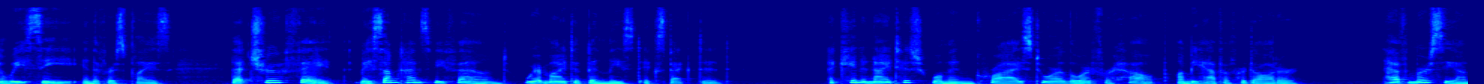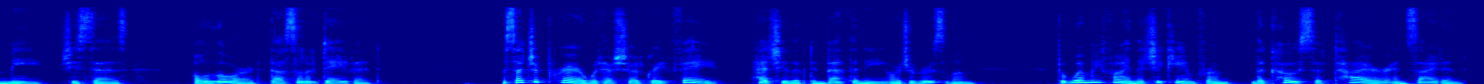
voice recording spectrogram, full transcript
We see, in the first place, that true faith may sometimes be found where it might have been least expected. A Canaanitish woman cries to our Lord for help on behalf of her daughter. " Have mercy on me," she says, " O Lord, thou Son of David." Such a prayer would have showed great faith, had she lived in Bethany or Jerusalem. But when we find that she came from " the coasts of Tyre and Sidon,"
